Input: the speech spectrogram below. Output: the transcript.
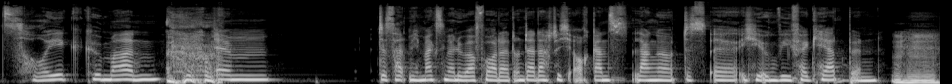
Zeug kümmern, ähm, das hat mich maximal überfordert. Und da dachte ich auch ganz lange, dass äh, ich hier irgendwie verkehrt bin. Mhm.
